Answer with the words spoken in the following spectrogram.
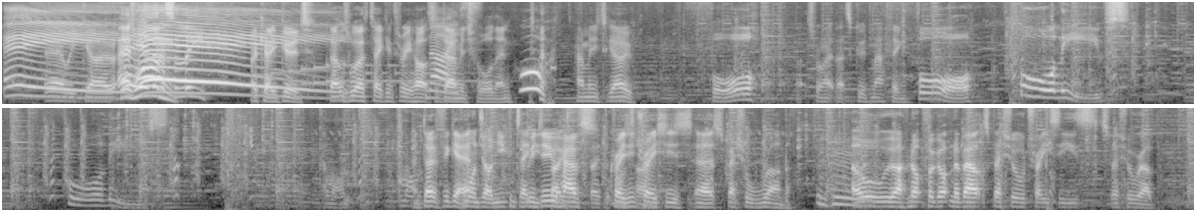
Hey. There we go. There's Hey! one. Hey! Okay, good. That was worth taking three hearts of damage for then. How many to go? Four. That's right. That's good mathing. Four. Four leaves. Four leaves. And don't forget, Come on, Jon. You can take we do both- have both Crazy. Tracy's uh, special rub. Oh, I've not forgotten about Special Tracy's special rub.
